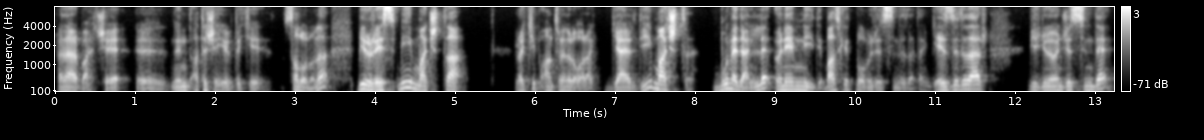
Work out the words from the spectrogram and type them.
Fenerbahçe'nin Ataşehir'deki salonuna bir resmi maçta rakip antrenör olarak geldiği maçtı. Bu nedenle önemliydi. Basketbol müzesinde zaten gezdirdiler bir gün öncesinde.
